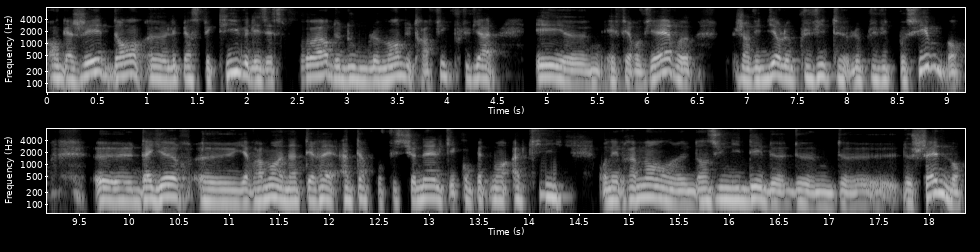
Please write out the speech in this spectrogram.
engagés dans les perspectives et les espoirs de doublement du trafic fluvial et, euh, ferroviaire euh, j'ai envie de dire le plus vite, le plus vite possible. Bon, euh, d'ailleurs, il y a vraiment un intérêt interprofessionnel qui est complètement acquis. On est vraiment dans une idée de, de, de, de chaîne. Bon,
